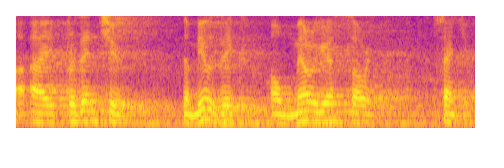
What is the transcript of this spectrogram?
I present you the music of Maria Story. Thank you.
